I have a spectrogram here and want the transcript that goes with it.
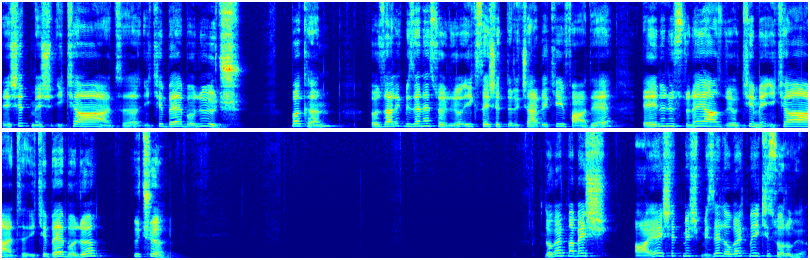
eşitmiş 2a artı 2b bölü 3. Bakın özellik bize ne söylüyor? x eşittir içerideki ifade e'nin üstüne yaz diyor. Kimi? 2a artı 2b bölü 3'ü. Logaritma 5 a'ya eşitmiş. Bize logaritma 2 soruluyor.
